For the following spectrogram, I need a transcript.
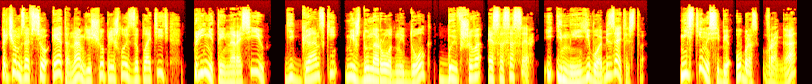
Причем за все это нам еще пришлось заплатить принятый на Россию гигантский международный долг бывшего СССР и иные его обязательства. Нести на себе образ врага,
